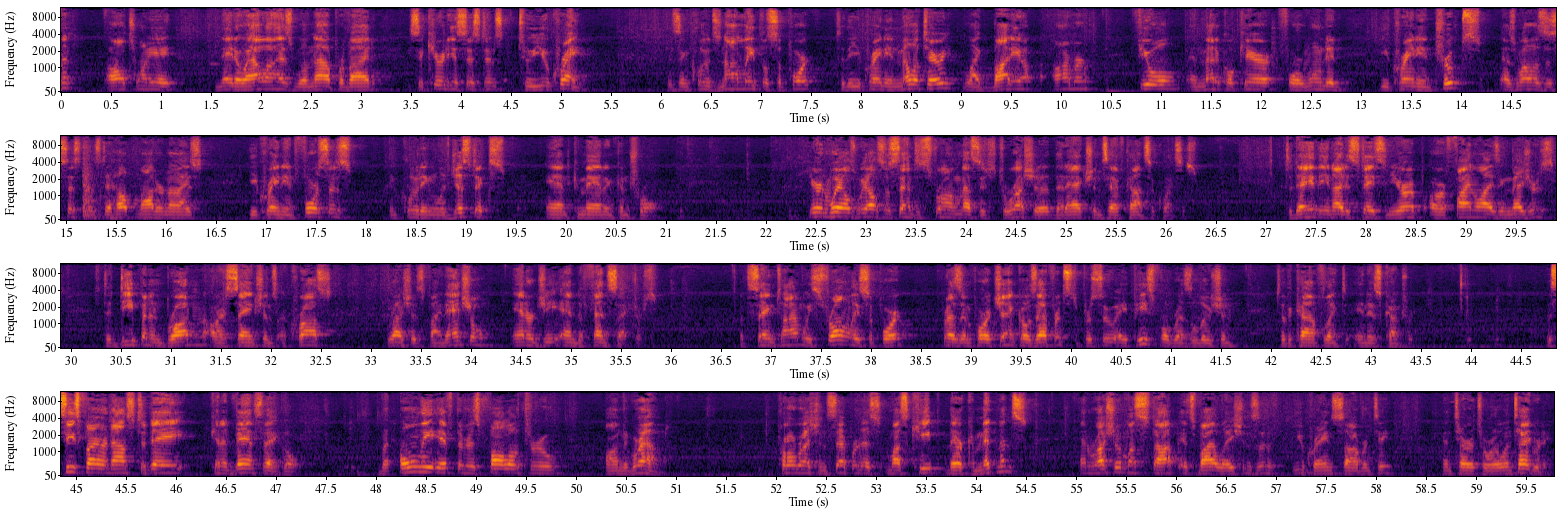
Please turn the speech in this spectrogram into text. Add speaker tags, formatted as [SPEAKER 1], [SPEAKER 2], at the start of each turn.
[SPEAKER 1] commitment, all 28 NATO allies will now provide security assistance to Ukraine. This includes non-lethal support to the Ukrainian military, like body armor, fuel, and medical care for wounded Ukrainian troops, as well as assistance to help modernize Ukrainian forces, including logistics and command and control. Here in Wales, we also sent a strong message to Russia that actions have consequences. Today, the United States and Europe are finalizing measures to deepen and broaden our sanctions across Russia's financial, energy, and defense sectors. At the same time, we strongly support President Poroshenko's efforts to pursue a peaceful resolution to the conflict in his country. The ceasefire announced today can advance that goal, but only if there is follow through on the ground. Pro Russian separatists must keep their commitments, and Russia must stop its violations of Ukraine's sovereignty and territorial integrity.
